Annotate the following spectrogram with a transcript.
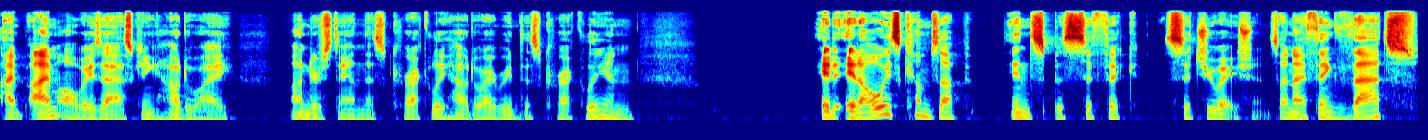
I'm I'm always asking, how do I understand this correctly? How do I read this correctly? And it, it always comes up in specific situations. And I think that's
